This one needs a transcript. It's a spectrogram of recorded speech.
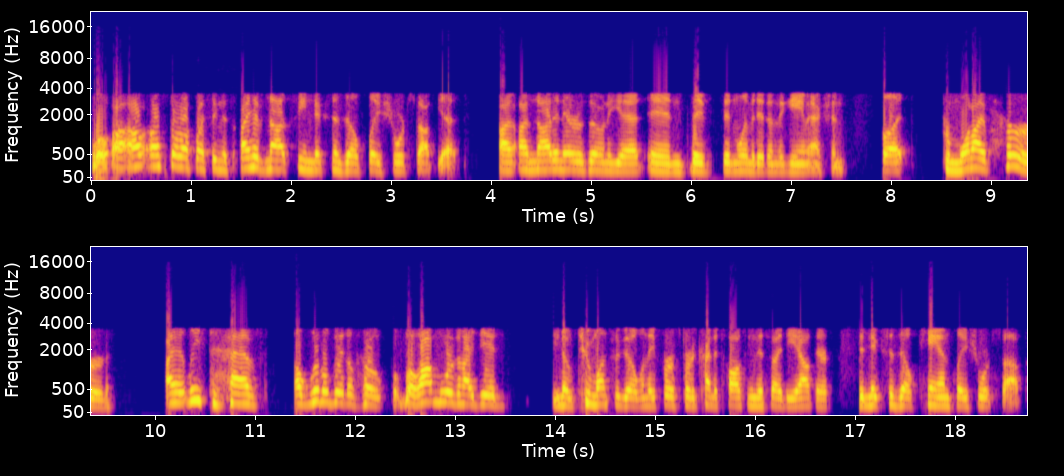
Well, I'll, start off by saying this. I have not seen Nick Senzel play shortstop yet. I'm not in Arizona yet, and they've been limited in the game action. But from what I've heard, I at least have a little bit of hope, a lot more than I did, you know, two months ago when they first started kind of tossing this idea out there that Nick Senzel can play shortstop.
